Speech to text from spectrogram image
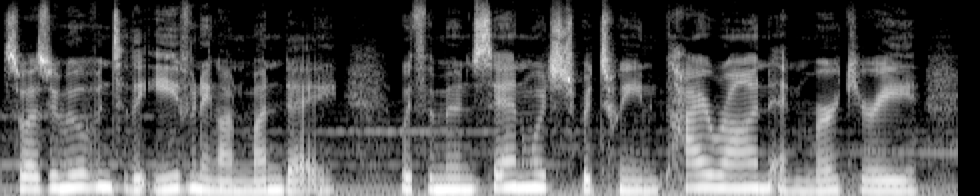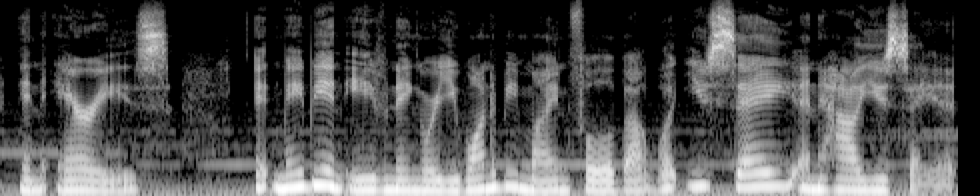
so, as we move into the evening on Monday, with the moon sandwiched between Chiron and Mercury in Aries, it may be an evening where you want to be mindful about what you say and how you say it.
